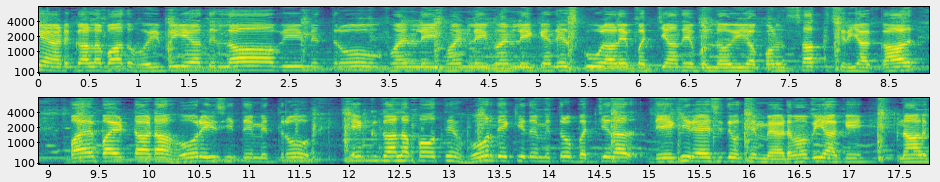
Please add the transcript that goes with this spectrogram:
ਘੈਂਟ ਗੱਲਬਾਤ ਹੋਈ ਪਈ ਆ ਤੇ ਲਾ ਵੀ ਮਿੱਤਰੋ ਫਾਈਨਲੀ ਫਾਈਨਲੀ ਫਾਈਨਲੀ ਕਹਿੰਦੇ ਸਕੂਲ ਵਾਲੇ ਬੱਚਿਆਂ ਦੇ ਵੱਲੋਂ ਵੀ ਆਪਾਂ ਨੂੰ ਸਤਿ ਸ਼੍ਰੀ ਅਕਾਲ ਬਾਏ ਬਾਏ ਟਾਟਾ ਹੋ ਰਹੀ ਸੀ ਤੇ ਮਿੱਤਰੋ, ਇੱਕ ਗੱਲ ਆਪਾਂ ਉੱਥੇ ਹੋਰ ਦੇਖੀ ਤੇ ਮਿੱਤਰੋ ਬੱਚੇ ਦਾ ਦੇਖ ਹੀ ਰਹੇ ਸੀ ਤੇ ਉੱਥੇ ਮੈਡਮਾਂ ਵੀ ਆ ਕੇ ਨਾਲ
